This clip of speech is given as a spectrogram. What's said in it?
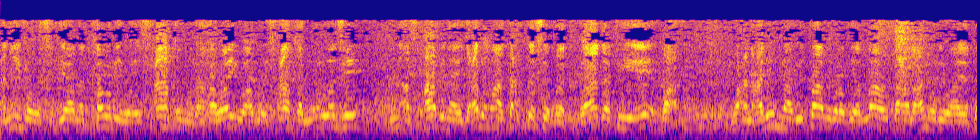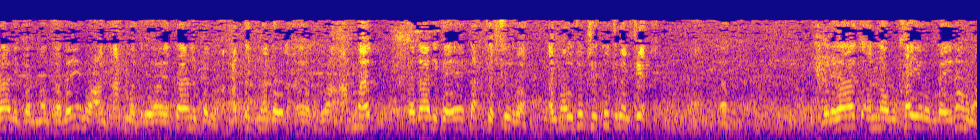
حنيفة وسفيان الثوري وإسحاق بن وأبو إسحاق المروزي من أصحابنا يجعلهما تحت سرته وهذا فيه إيه؟ ضعف. وعن علي بن أبي طالب رضي الله تعالى عنه روايتان كالمذهبين وعن أحمد روايتان حتى مذهب احمد كذلك إيه تحت السرة الموجود في كتب الفقه. ولذلك أنه مخير بينهما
